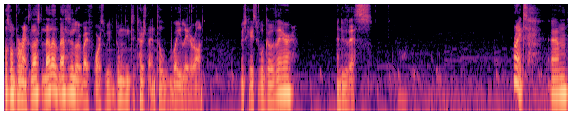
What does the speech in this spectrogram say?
plus one per rank. So that's that, that's actually lowered by four, so we don't need to touch that until way later on. In which case, we'll go there and do this. Right. Um,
